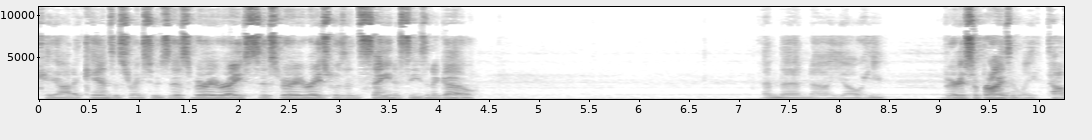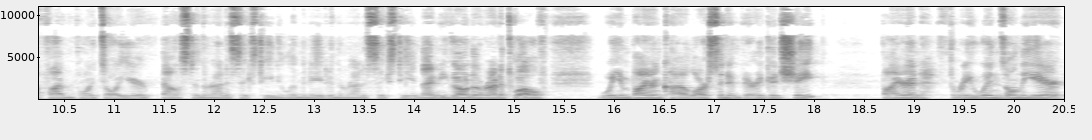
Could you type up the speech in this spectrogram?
Chaotic Kansas race. It was this very race. This very race was insane a season ago. And then, uh, you know, he very surprisingly, top five in points all year, bounced in the round of 16, eliminated in the round of 16. Then you go into the round of 12, William Byron, Kyle Larson in very good shape. Byron, three wins on the year.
